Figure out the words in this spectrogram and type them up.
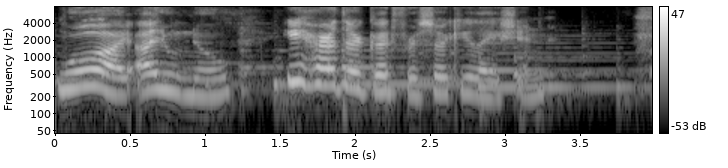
Why? I don't know. He heard they're good for circulation.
